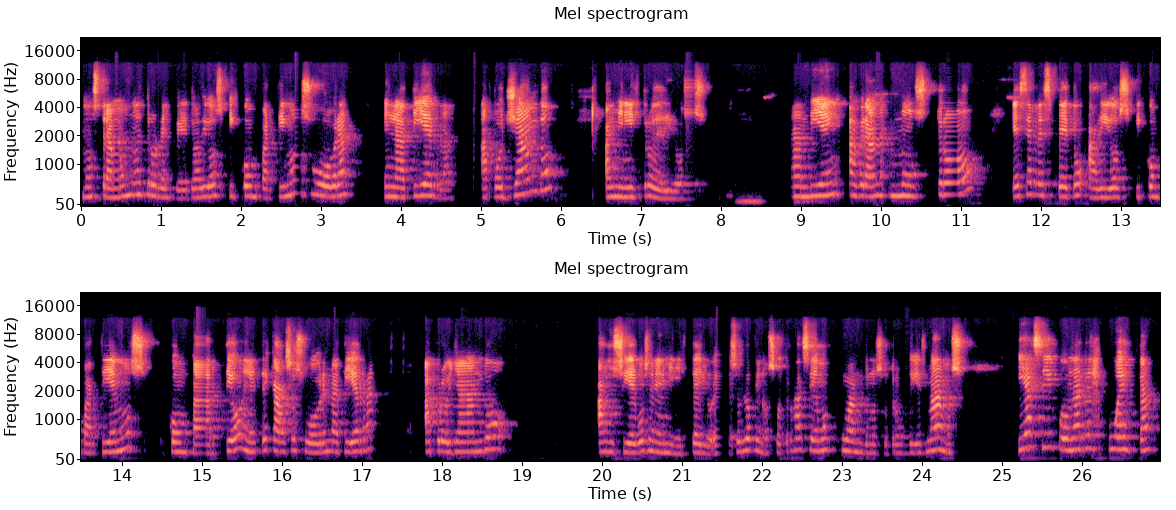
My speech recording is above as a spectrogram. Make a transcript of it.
mostramos nuestro respeto a Dios y compartimos su obra en la tierra, apoyando al ministro de Dios. También Abraham mostró ese respeto a Dios y compartimos, compartió en este caso su obra en la tierra, apoyando a sus siervos en el ministerio. Eso es lo que nosotros hacemos cuando nosotros diezmamos. Y así fue una respuesta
